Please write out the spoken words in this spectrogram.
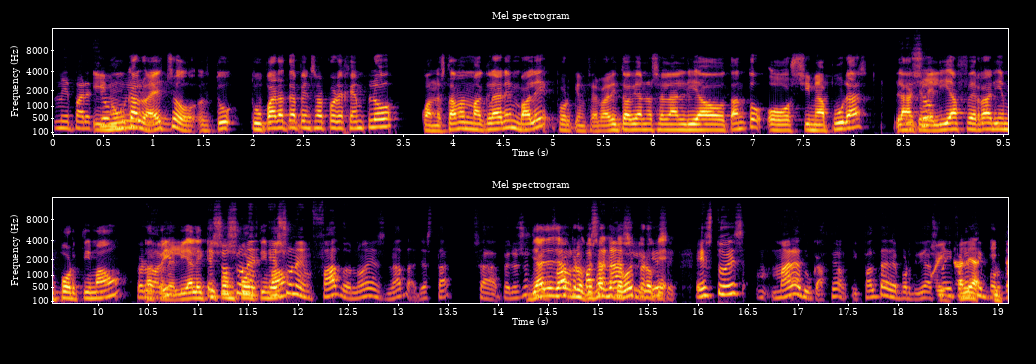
me pareció. Y nunca muy- lo ha hecho. Tú, tú párate a pensar, por ejemplo, cuando estaba en McLaren, ¿vale? Porque en Ferrari todavía no se la han liado tanto. O si me apuras, la Eso- que le lía Ferrari en Portimao, Pero la que le lía al equipo eso en es un, Portimao. es un enfado, no es nada, ya está. O sea, pero eso es Ya, un ya, ya, pero no que pasa nada te voy, si pero que-. Esto es mala educación y falta de deportividad. Es una Italia, diferencia importante.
